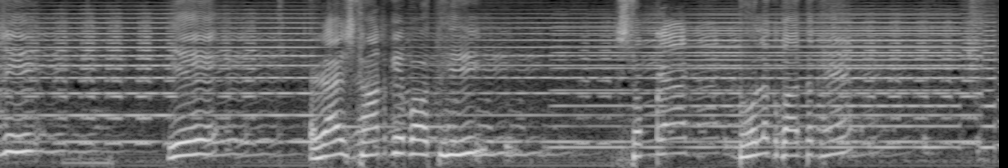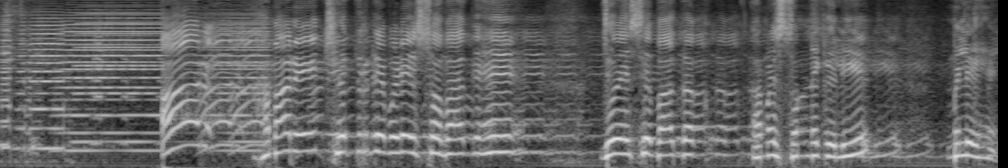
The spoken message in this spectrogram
जी, ये राजस्थान के बहुत ही सम्राट ढोलक वादक हैं और हमारे क्षेत्र के बड़े सौभाग्य हैं जो ऐसे वादक हमें सुनने के लिए मिले हैं।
